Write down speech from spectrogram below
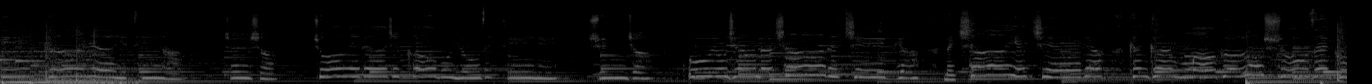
一个人也挺好，至少拙劣的借口不用再替你寻找。抢到车的机票，奶茶也戒掉，看看猫和老鼠在哭。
